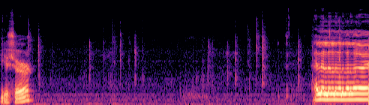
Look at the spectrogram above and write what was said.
You sure? Hello.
